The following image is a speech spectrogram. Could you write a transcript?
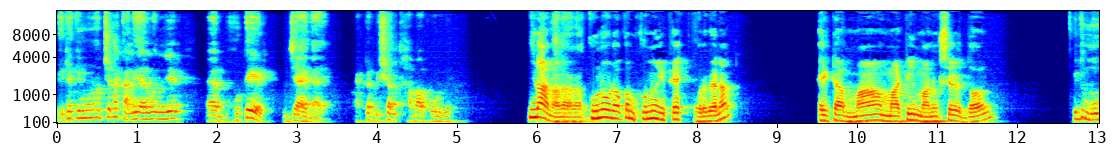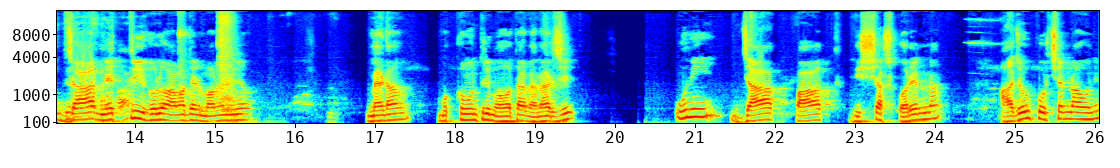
এটা কি মনে হচ্ছে না কালিয়াগঞ্জের ভোটের জায়গায় একটা বিশাল থাবা পড়বে? না না না না কোনো রকম কোনো ইফেক্ট পড়বে না। এটা মা মাটি মানুষের দল। কিন্তু যার নেত্রী হলো আমাদের মাননীয় ম্যাডাম মুখ্যমন্ত্রী মমতা ব্যানার্জি। উনি জাত পাত বিশ্বাস করেন না আজও করছেন না উনি।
